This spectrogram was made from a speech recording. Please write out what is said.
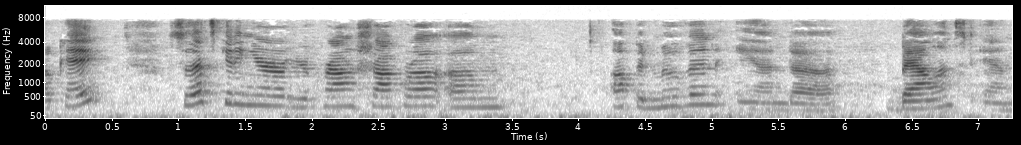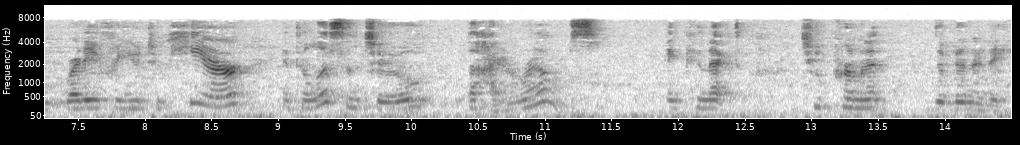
Okay? So that's getting your, your crown chakra um, up and moving and uh, balanced and ready for you to hear and to listen to the higher realms and connect to permanent divinity.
